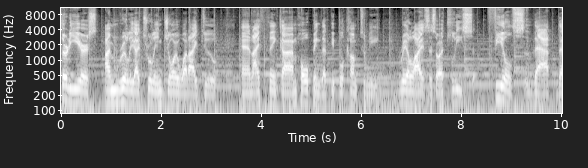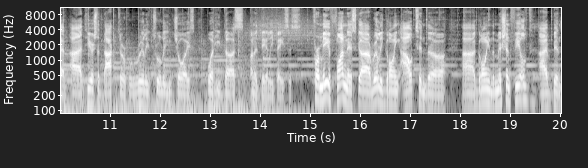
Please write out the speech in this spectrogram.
30 years, I'm really, I truly enjoy what I do. And I think I'm hoping that people come to me realizes or at least feels that that uh, here's a doctor who really truly enjoys what he does on a daily basis. For me, fun is uh, really going out in the uh, going the mission field. I've been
